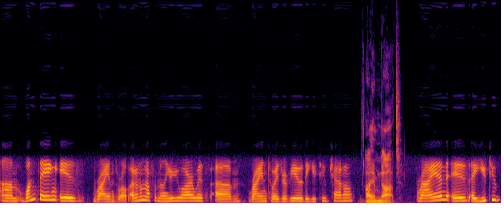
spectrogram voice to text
Um, one thing is Ryan's World. I don't know how familiar you are with um, Ryan Toys Review, the YouTube channel. I am not. Ryan is a YouTube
